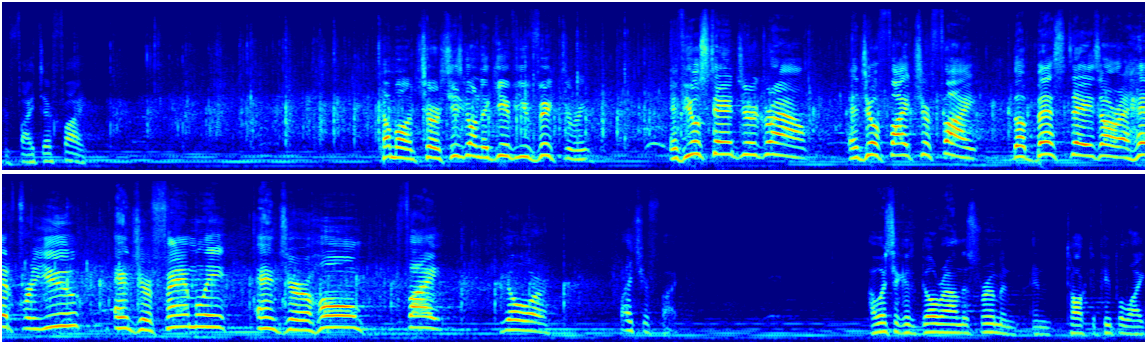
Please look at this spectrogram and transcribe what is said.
and fight their fight. Come on, church. He's going to give you victory. If you'll stand your ground and you'll fight your fight, the best days are ahead for you and your family and your home. Fight your fight your fight. I wish I could go around this room and, and talk to people like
